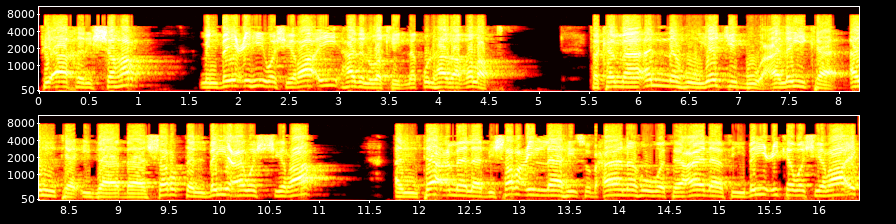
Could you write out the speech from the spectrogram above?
في آخر الشهر من بيعه وشرائه هذا الوكيل. نقول هذا غلط. فكما أنه يجب عليك أنت إذا باشرت البيع والشراء أن تعمل بشرع الله سبحانه وتعالى في بيعك وشرائك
